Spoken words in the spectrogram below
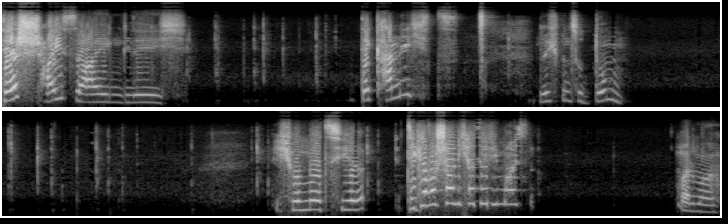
Der Scheiße eigentlich. Der kann nichts. Nur ich bin zu dumm. Ich hole mir jetzt hier. Digga, wahrscheinlich hat er die meisten. Warte mal.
